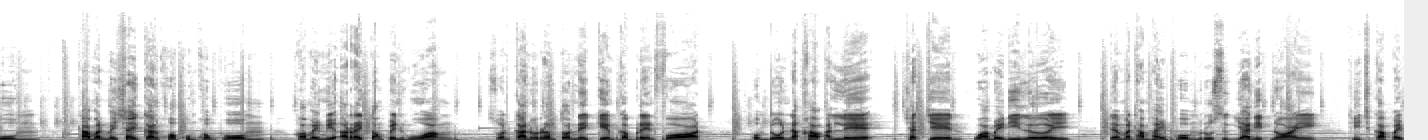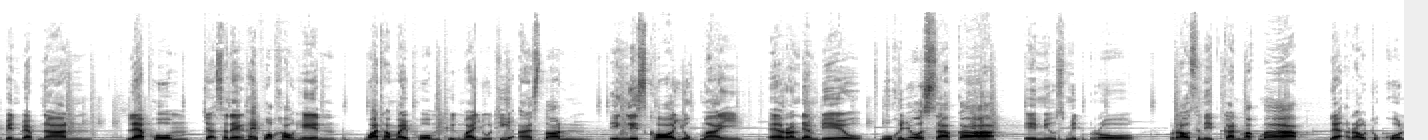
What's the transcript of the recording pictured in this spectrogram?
คุม ถ้ามันไม่ใช่การควบคุมของผม ก็ไม่มีอะไรต้องเป็นห่วง ส่วนการเริ่มต้นในเกมกับเบรนท์ฟอร์ดผมโดนนักข่าวอันเละชัดเจนว่าไม่ดีเลย แต่มันทำให้ผมรู้สึกแย่นิดหน่อย ที่จะกลับไปเป็นแบบนั้น และผมจะแสดงให้พวกเขาเห็น ว่าทำไมผมถึงมาอยู่ที่อาร์เซนอิงลิสคอร์ยุคใหม่แอรอนแดมเบลบูคโยซาก้าเอมิลสมิธโรเราสนิทกันมาก ๆ และเราทุกคน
